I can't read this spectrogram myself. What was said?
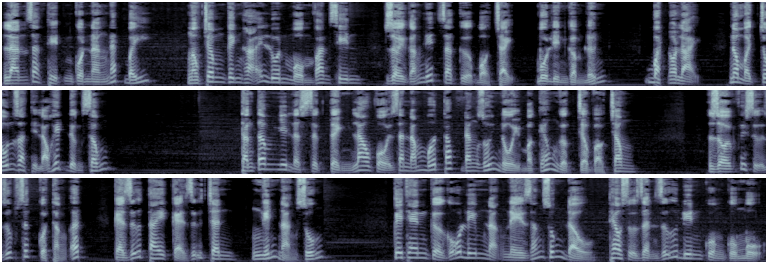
Làn da thịt của nàng nát bấy. Ngọc Trâm kinh hãi luôn mồm van xin rồi gắng nết ra cửa bỏ chạy. Mụ liền gầm lớn. Bật nó lại. Nó mà trốn ra thì lão hết đường sống. Thằng Tâm như là sực tỉnh lao vội ra nắm mớ tóc đang rối nổi mà kéo ngược trở vào trong. Rồi với sự giúp sức của thằng Ất, kẻ giữ tay kẻ giữ chân, nghiến nàng xuống. Cây then cửa gỗ lim nặng nề giáng xuống đầu, theo sự giận dữ điên cuồng của mụ.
